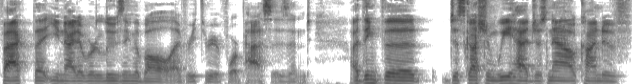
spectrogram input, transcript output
fact that United were losing the ball every three or four passes, and I think the discussion we had just now kind of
